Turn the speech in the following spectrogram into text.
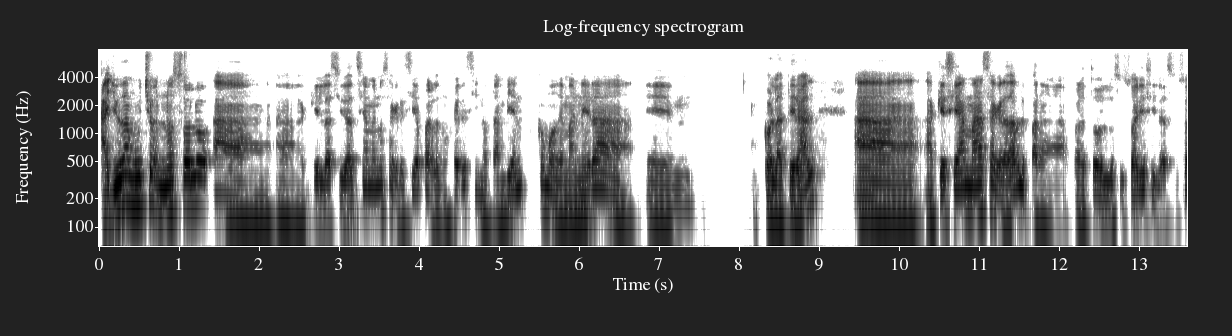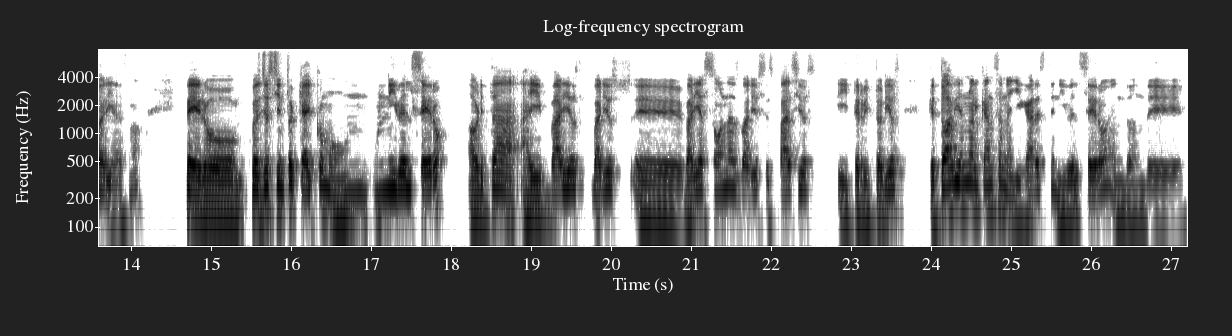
ayuda mucho no solo a, a, que la ciudad sea menos agresiva para las mujeres, sino también como de manera eh, colateral a, a, que sea más agradable para, para, todos los usuarios y las usuarias, ¿no? Pero pues yo siento que hay como un, un nivel cero Ahorita hay varios, varios, eh, varias zonas, varios espacios y territorios que todavía no alcanzan a llegar a este nivel cero en donde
